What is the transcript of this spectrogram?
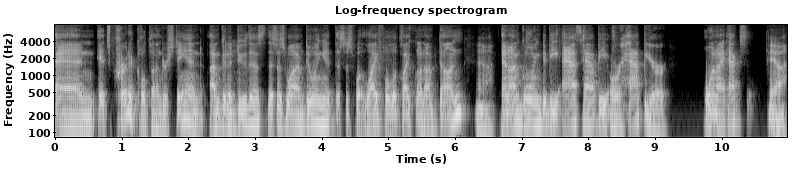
And it's critical to understand I'm going to do this. This is why I'm doing it. This is what life will look like when I'm done. Yeah. And I'm going to be as happy or happier when I exit. Yeah.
